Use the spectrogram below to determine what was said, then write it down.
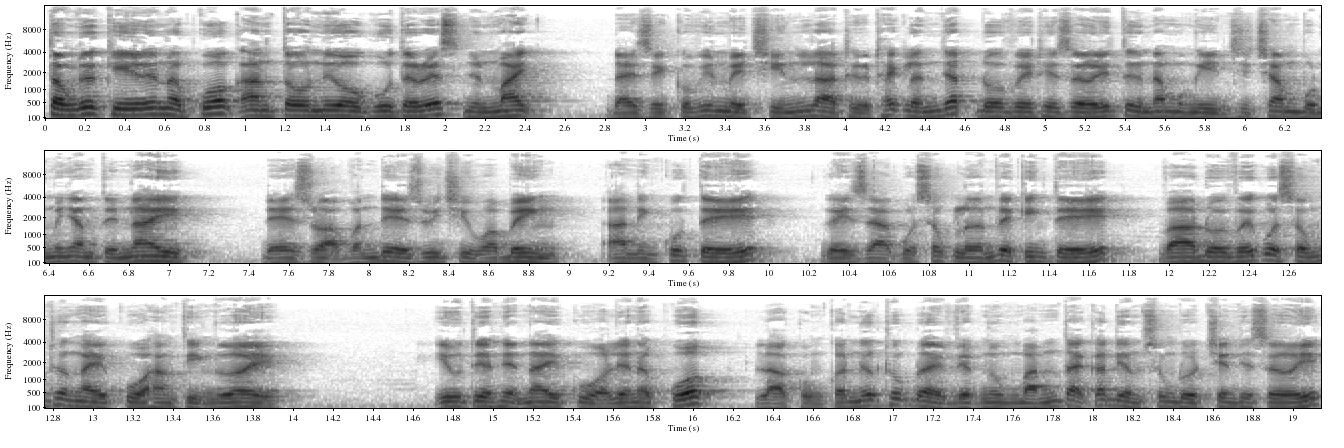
Tổng thư ký Liên Hợp Quốc Antonio Guterres nhấn mạnh, đại dịch COVID-19 là thử thách lớn nhất đối với thế giới từ năm 1945 tới nay, đe dọa vấn đề duy trì hòa bình, an ninh quốc tế, gây ra cú sốc lớn về kinh tế và đối với cuộc sống thường ngày của hàng tỷ người. Ưu tiên hiện nay của Liên Hợp Quốc là cùng các nước thúc đẩy việc ngừng bắn tại các điểm xung đột trên thế giới,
